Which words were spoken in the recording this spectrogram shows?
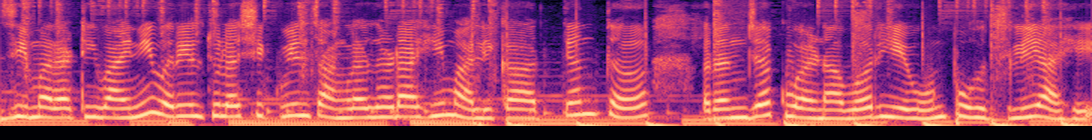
झी मराठी वाहिनीवरील तुला शिकवील चांगला धडा ही मालिका अत्यंत रंजक वळणावर येऊन पोहोचली आहे.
